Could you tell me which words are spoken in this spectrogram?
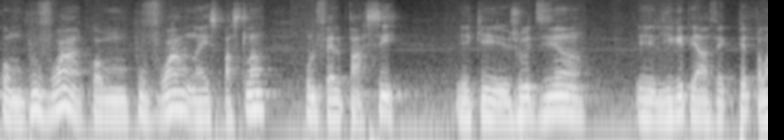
comme pouvoir, comme pouvoir dans l'espace là pour le faire passer. Et que je dis, il était avec le peuple.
